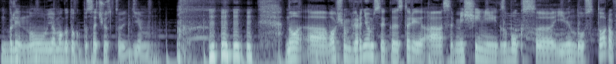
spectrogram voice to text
Блин, ну я могу только посочувствовать, Дим. Но, а, в общем, вернемся к истории о совмещении Xbox и Windows Store.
